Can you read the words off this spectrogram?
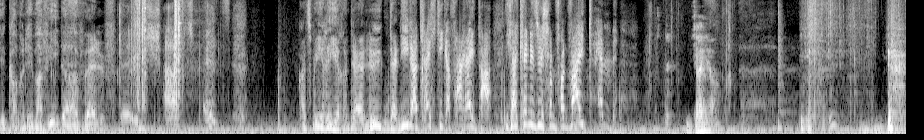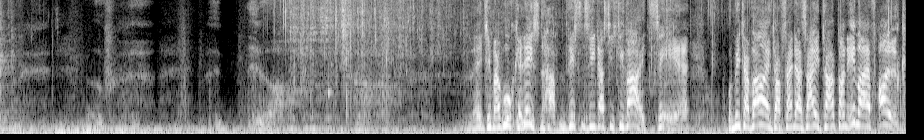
Sie kommen immer wieder, Wölfe im Schafspelz. Konspirierende, lügende, niederträchtige Verräter. Ich erkenne sie schon von Weitem. Ja, ja. Wenn Sie mein Buch gelesen haben, wissen Sie, dass ich die Wahrheit sehe. Und mit der Wahrheit auf seiner Seite hat man immer Erfolg.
